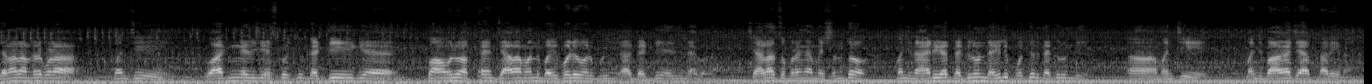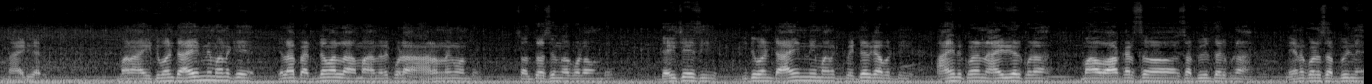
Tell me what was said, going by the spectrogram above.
జనాలందరూ కూడా మంచి వాకింగ్ అది చేసుకోవచ్చు. గడ్డి పాములు వస్తాయని చాలామంది భయపడేవారు ఇప్పుడు ఆ గడ్డి అది లేకుండా. చాలా శుభ్రంగా మిషన్తో మంచి నాయుడు గారు దగ్గరుండి డైలీ పొద్దున దగ్గరుండి మంచి మంచి బాగా చేస్తున్నారు ఈయన నాయుడు గారు. మన ఇటువంటి ఆయన్ని మనకి ఇలా పెట్టడం వల్ల మా అందరికి కూడా ఆనందంగా ఉంది సంతోషంగా కూడా ఉంది. దయచేసి ఇటువంటి ఆయన్ని మనకు పెట్టారు కాబట్టి ఆయన కూడా నాయుడు గారు కూడా మా వాకర్స్ సభ్యుల తరపున నేను కూడా సభ్యుడినే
